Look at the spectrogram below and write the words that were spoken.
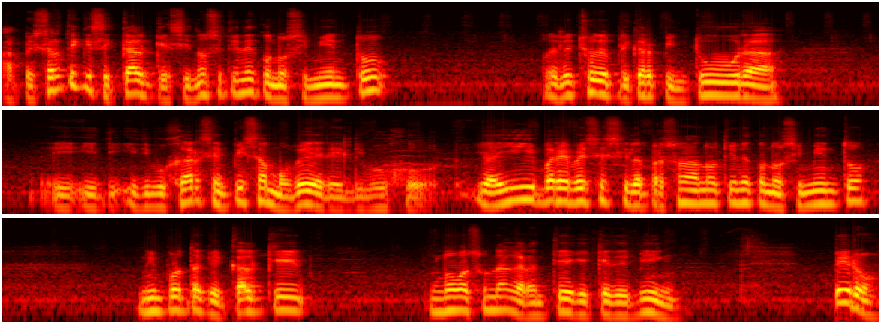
a pesar de que se calque, si no se tiene conocimiento, el hecho de aplicar pintura y, dibujar se empieza a mover el dibujo. Y ahí varias veces si la persona no tiene conocimiento, no importa que calque, no va a ser una garantía de que quede bien. Pero,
